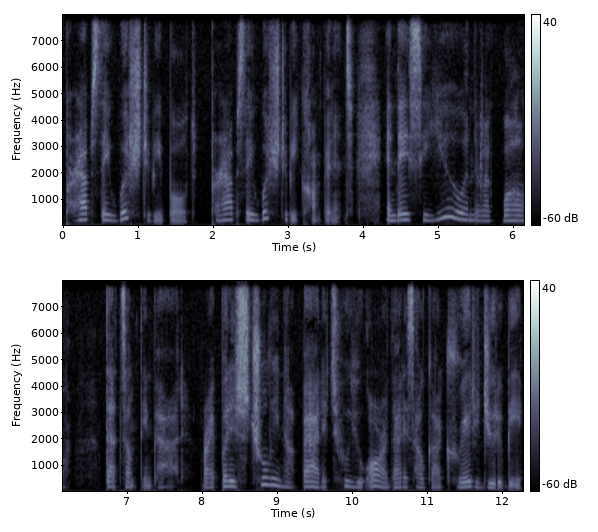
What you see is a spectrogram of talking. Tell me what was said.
Perhaps they wish to be bold. Perhaps they wish to be confident. And they see you and they're like, well, that's something bad, right? But it's truly not bad. It's who you are. That is how God created you to be,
